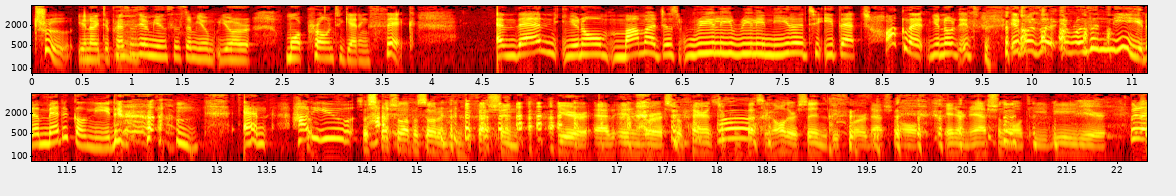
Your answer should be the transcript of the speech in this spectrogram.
true. You know, it mm-hmm. depresses mm. your immune system. You, you're more prone to getting sick. And then, you know, mama just really, really needed to eat that chocolate. You know, it, it was a, it was a need, a medical need. and how do you, It's a special episode of confession here at Inverse for parents are confessing all their sins before national, international TV here. But, like,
